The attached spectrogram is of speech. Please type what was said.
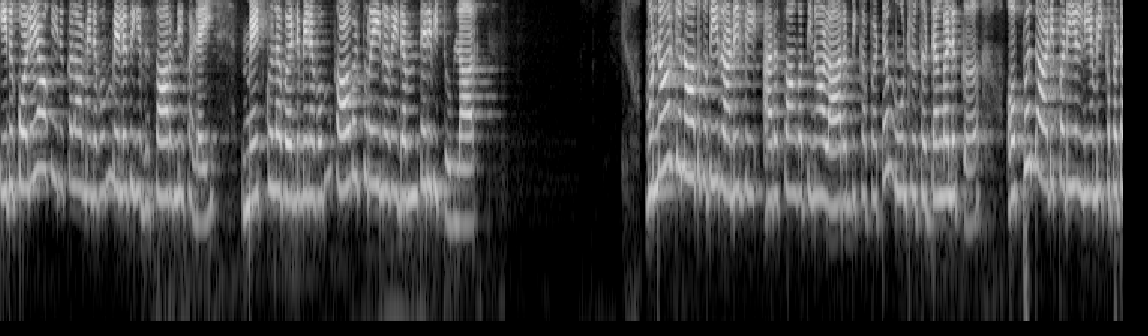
இது கொலையாக இருக்கலாம் எனவும் மேலதிக விசாரணைகளை மேற்கொள்ள வேண்டும் எனவும் காவல்துறையினரிடம் தெரிவித்துள்ளார். முன்னாள் ஜனாதிபதி ரணில் அரசாங்கத்தினால் ஆரம்பிக்கப்பட்ட மூன்று திட்டங்களுக்கு ஒப்பந்த அடிப்படையில் நியமிக்கப்பட்ட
